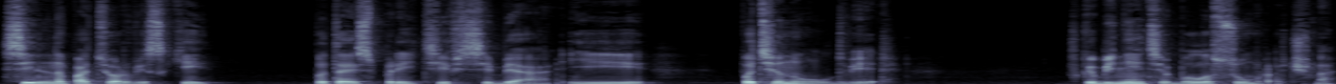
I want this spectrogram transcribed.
сильно потер виски, пытаясь прийти в себя, и потянул дверь. В кабинете было сумрачно,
